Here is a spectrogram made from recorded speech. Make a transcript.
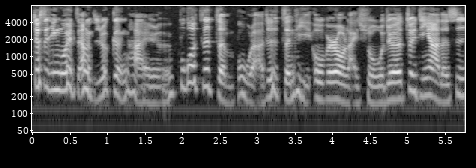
就是因为这样子就更嗨了。不过这整部啦，就是整体 overall 来说，我觉得最惊讶的是，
